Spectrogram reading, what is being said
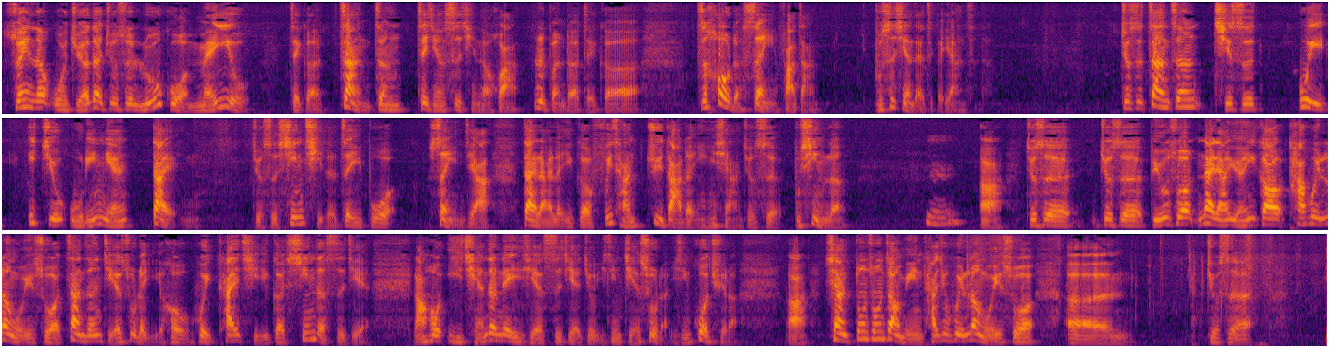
所以呢，我觉得就是如果没有这个战争这件事情的话，日本的这个之后的摄影发展不是现在这个样子的。就是战争，其实为一九五零年代就是兴起的这一波摄影家带来了一个非常巨大的影响，就是不信任。嗯，啊，就是就是，比如说奈良原一高，他会认为说战争结束了以后会开启一个新的世界，然后以前的那一些世界就已经结束了，已经过去了。啊，像东松照明，他就会认为说，呃，就是。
